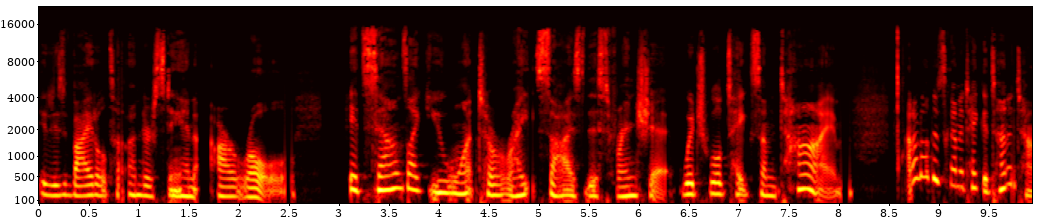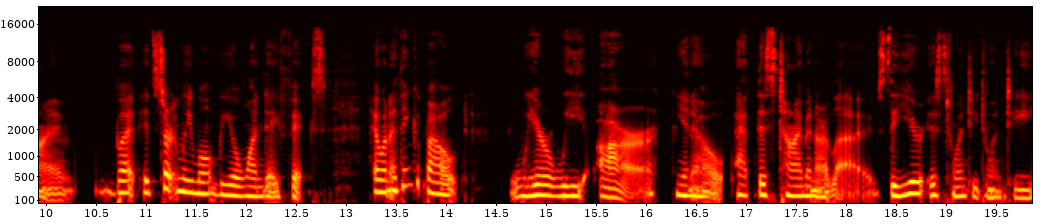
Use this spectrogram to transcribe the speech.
it is vital to understand our role. It sounds like you want to right size this friendship, which will take some time. I don't know if it's going to take a ton of time, but it certainly won't be a one day fix. And when I think about where we are, you know, at this time in our lives, the year is 2020.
